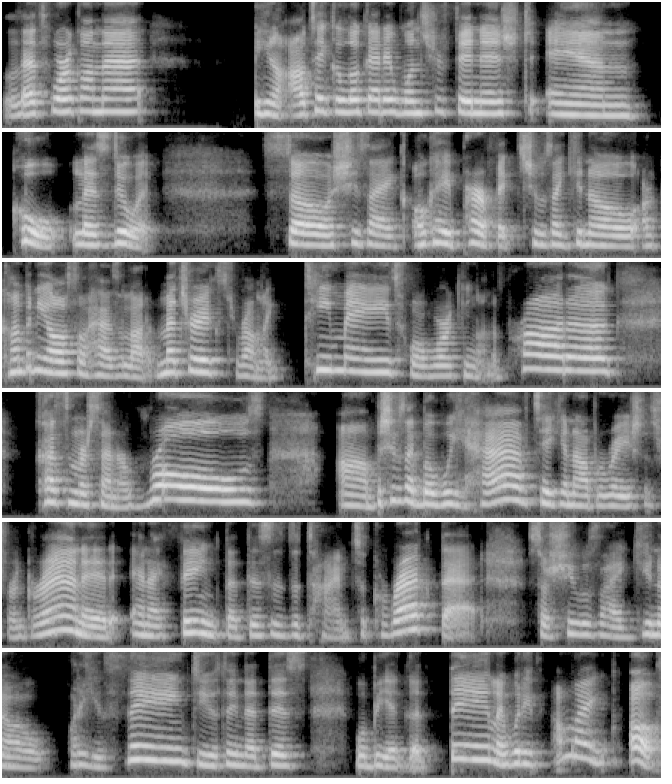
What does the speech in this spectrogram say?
Let's work on that. You know, I'll take a look at it once you're finished and cool, let's do it. So she's like, okay, perfect. She was like, you know, our company also has a lot of metrics around like teammates who are working on the product, customer center roles. Um, but she was like, but we have taken operations for granted. And I think that this is the time to correct that. So she was like, you know, what do you think? Do you think that this will be a good thing? Like, what do you, I'm like, oh,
